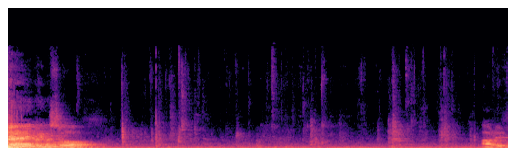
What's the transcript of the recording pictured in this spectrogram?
メン祈りましょう。アレルヤ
